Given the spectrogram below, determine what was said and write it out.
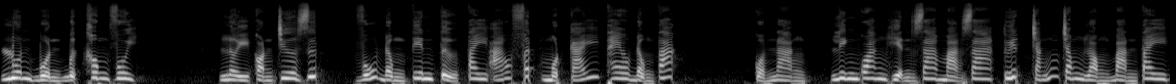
Luôn buồn bực không vui. Lời còn chưa dứt, vũ đồng tiên tử tay áo phất một cái theo động tác của nàng, linh quang hiện ra mà ra tuyết trắng trong lòng bàn tay.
